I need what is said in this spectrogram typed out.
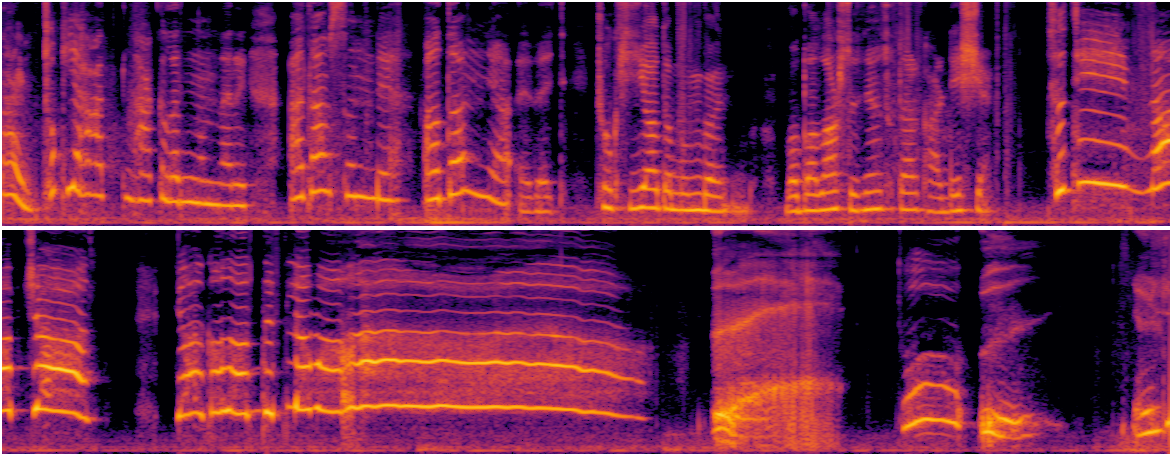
Aferin. Çok iyi hakladın onları. Adamsın be. Adam ya. Evet. Çok iyi adamım ben. Babalar sözünü tutar kardeşim. Steve ne yapacağız? Yakalandık lava. Öldü,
